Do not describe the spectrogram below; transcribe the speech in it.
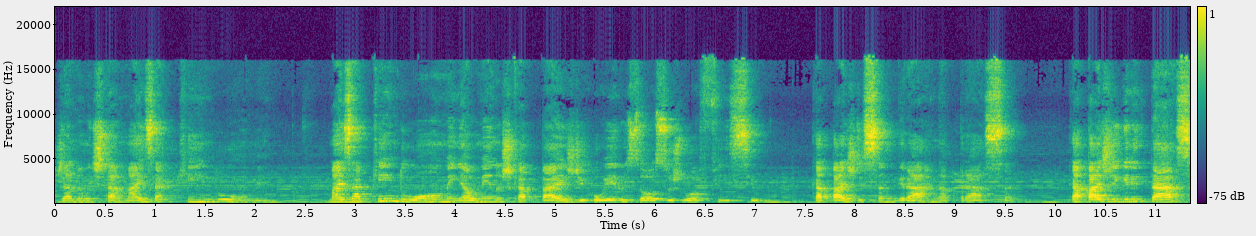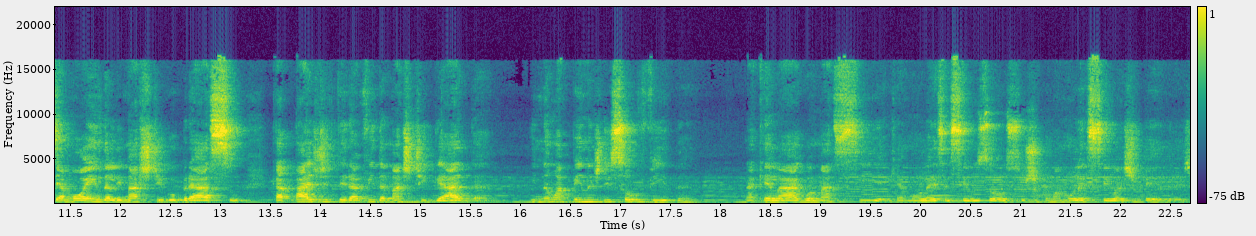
já não está mais aquém do homem, mas aquém do homem, ao menos capaz de roer os ossos do ofício, capaz de sangrar na praça, capaz de gritar se a moenda lhe mastiga o braço, capaz de ter a vida mastigada e não apenas dissolvida naquela água macia que amolece seus ossos como amoleceu as pedras.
